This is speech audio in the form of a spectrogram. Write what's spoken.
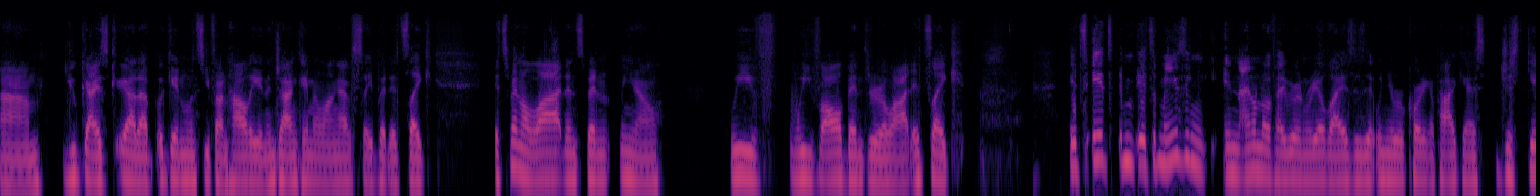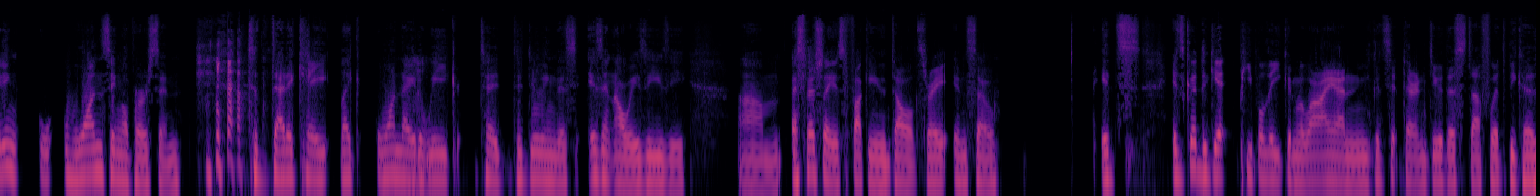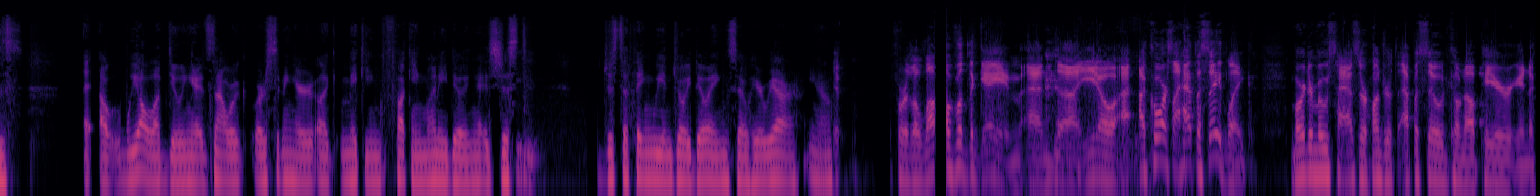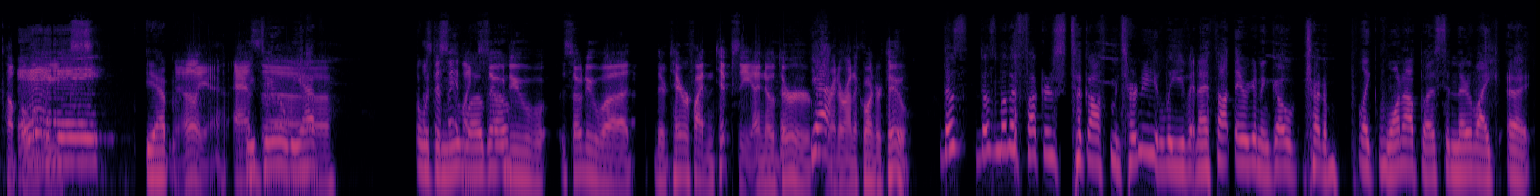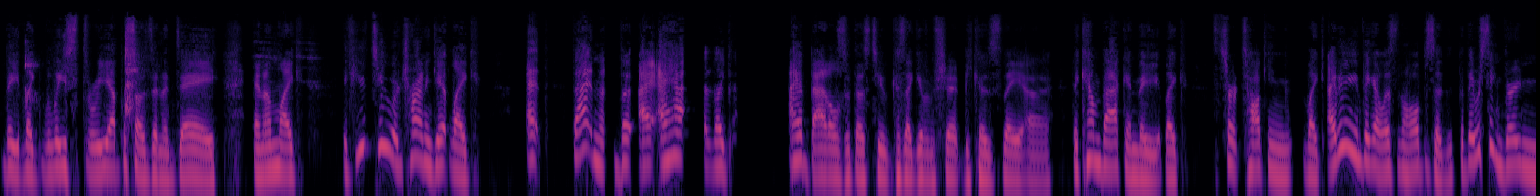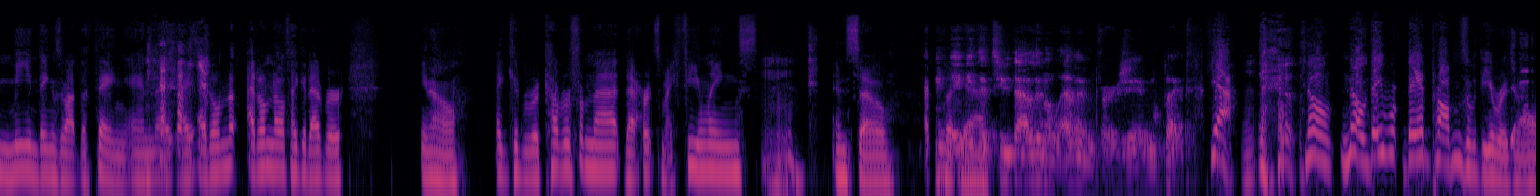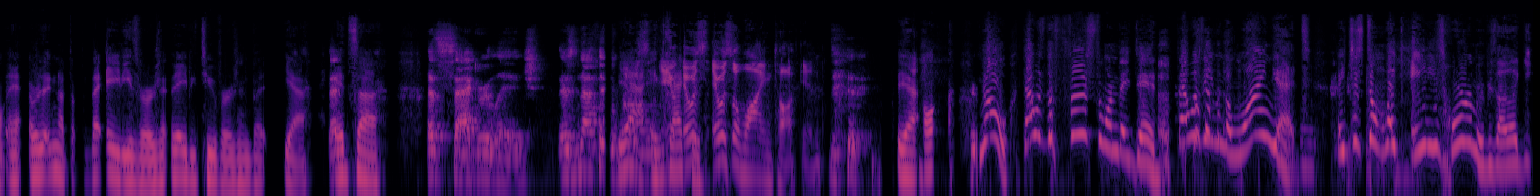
um, you guys got up again once you found Holly, and then John came along, obviously. But it's like it's been a lot, and it's been you know we've we've all been through a lot. It's like it's it's it's amazing, and I don't know if everyone realizes it when you're recording a podcast. Just getting one single person to dedicate like one night a Mhm. week to to doing this isn't always easy um especially as fucking adults right? And so it's it's good to get people that you can rely on and you can sit there and do this stuff with because uh, uh, we all love doing it. It's not we're, we're sitting here like making fucking money doing it. It's just just a thing we enjoy doing so here we are you know for the love of the game, and uh, you know, I, of course, I have to say, like, Murder Moose has their hundredth episode coming up here in a couple of weeks. Yep Oh yeah, As, do. We have- uh, I was with the gonna say, new like, logo So do so do uh, they're terrified and tipsy. I know they're Yeah. right around the corner too. those those motherfuckers took off maternity leave and I thought they were gonna go try to like one up us and they're like uh they like released three episodes in a day and I'm like if you two are trying to get like at that and the I, I have like I have battles with those two because I give them shit because they uh they come back and they like start talking like I didn't even think I listened to the whole episode but they were saying very mean things about the thing. And I, I, I don't know I don't know if I could ever you know I could recover from that. That hurts my feelings. Mhm. and so I mean, But, maybe yeah. the 2011 version, but yeah no no they were they had problems with the original eh, or not the, the 80s version the 82 version but yeah That- it's uh that's sacrilege. There's nothing. Yeah, wrong. It- It, was it was a wine talking. yeah oh, no that was the first one they did that wasn't even the wine yet they just don't like 80s horror movies i like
